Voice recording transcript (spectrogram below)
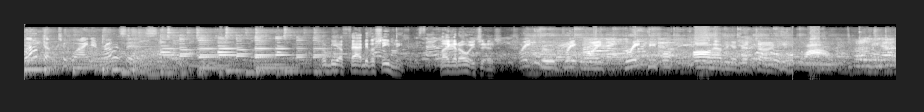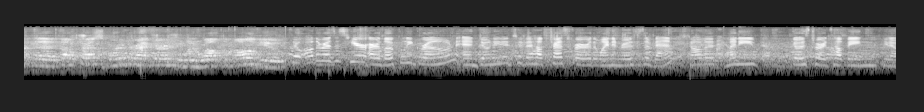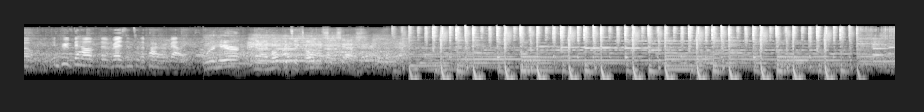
Wine and Roses. It'll be a fabulous evening, like it always is. Great food, great wine, great people, all having a good time. Wow. But on behalf of the Health Trust Board of Directors, we want to welcome all of you. So all the roses here are locally grown and donated to the Health Trust for the Wine and Roses event. All the money goes towards helping, you know, improve the health of residents of the Pajaro Valley. We're here, and I hope it's a total success.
